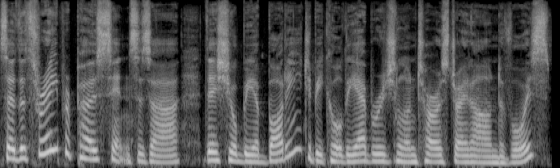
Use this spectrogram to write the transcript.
So, the three proposed sentences are there shall be a body to be called the Aboriginal and Torres Strait Islander voice.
